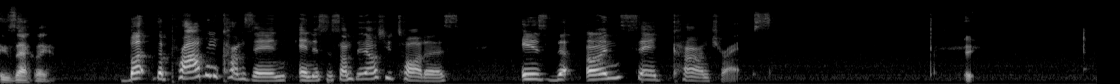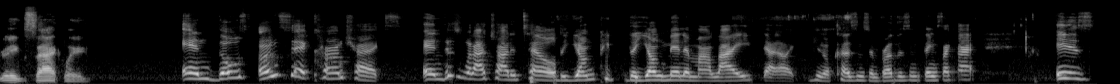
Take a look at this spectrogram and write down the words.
Exactly. But the problem comes in, and this is something else you taught us, is the unsaid contracts. Exactly. And those unsaid contracts, and this is what I try to tell the young people, the young men in my life that are, you know, cousins and brothers and things like that, is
